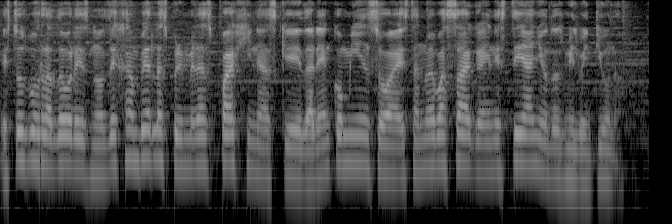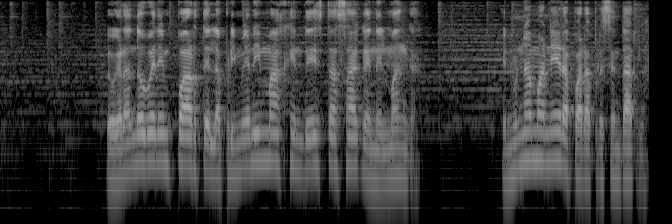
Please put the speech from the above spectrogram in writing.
estos borradores nos dejan ver las primeras páginas que darían comienzo a esta nueva saga en este año 2021, logrando ver en parte la primera imagen de esta saga en el manga, en una manera para presentarla,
